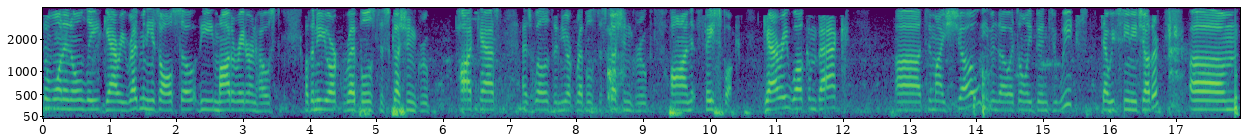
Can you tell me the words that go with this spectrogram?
the one and only Garry Redman. He is also the moderator and host of the New York Red Bulls Discussion Group podcast, as well as the New York Red Bulls Discussion Group on Facebook. Garry, welcome back uh, to my show, even though it's only been two weeks that we've seen each other. Um,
